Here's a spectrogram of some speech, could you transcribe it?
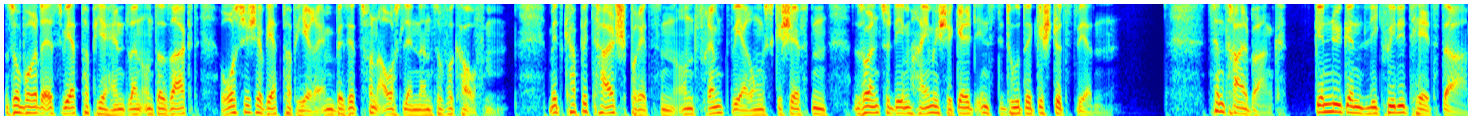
So wurde es Wertpapierhändlern untersagt, russische Wertpapiere im Besitz von Ausländern zu verkaufen. Mit Kapitalspritzen und Fremdwährungsgeschäften sollen zudem heimische Geldinstitute gestützt werden. Zentralbank. Genügend Liquidität da.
